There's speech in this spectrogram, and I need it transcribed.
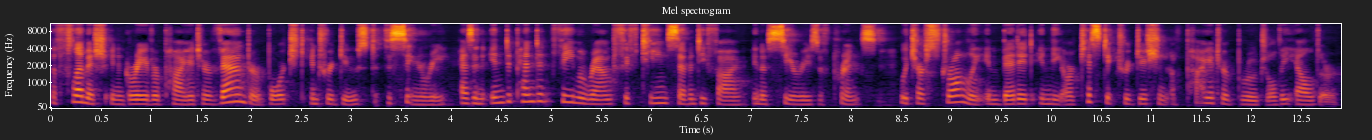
The Flemish engraver Pieter van der Borcht introduced the scenery as an independent theme around 1575 in a series of prints, which are strongly embedded in the artistic tradition of Pieter Bruegel the Elder.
